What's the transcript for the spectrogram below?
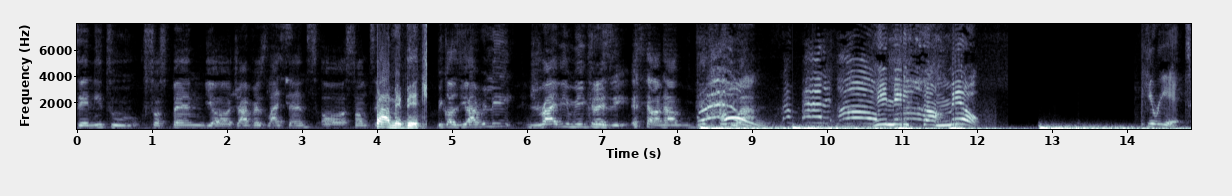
they need to suspend your driver's license or something. Buy me, bitch. Because you are really driving me crazy on how beautiful you are. Somebody, oh, he needs some milk. Period.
